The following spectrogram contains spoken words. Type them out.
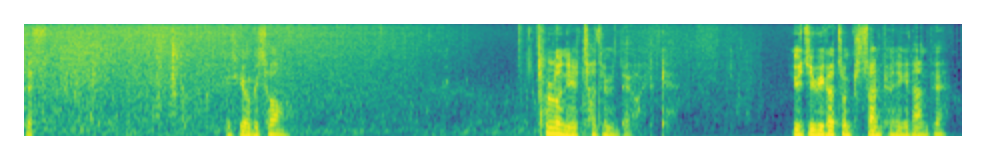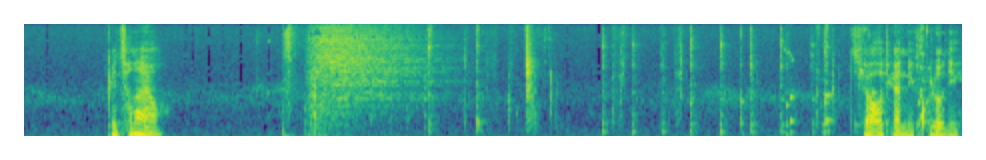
됐어. 여기서 콜로니를 찾으면 돼요. 유지비가 좀 비싼 편이긴 한데 괜찮아요. 자 어디 갔니 콜로니?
